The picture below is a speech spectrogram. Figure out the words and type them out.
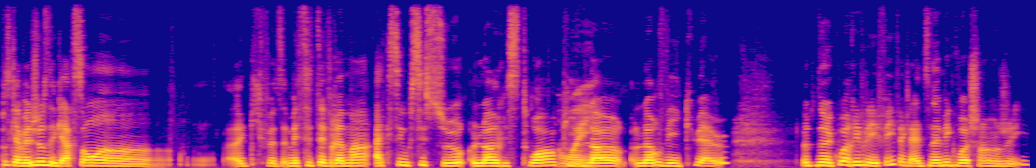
Parce qu'il y avait juste des garçons euh, qui faisaient. Mais c'était vraiment axé aussi sur leur histoire puis leur, leur vécu à eux. Là, tout d'un coup, arrivent les filles, fait que la dynamique va changer.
